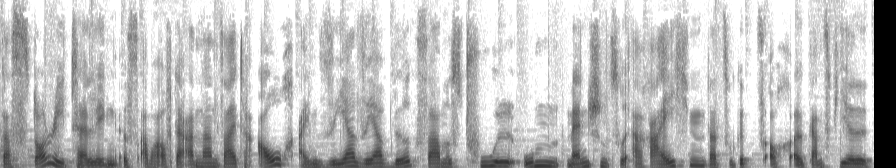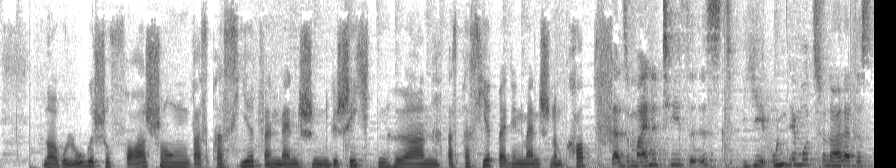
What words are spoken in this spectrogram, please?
Das Storytelling ist aber auf der anderen Seite auch ein sehr, sehr wirksames Tool, um Menschen zu erreichen. Dazu gibt es auch äh, ganz viel neurologische Forschung, was passiert, wenn Menschen Geschichten hören, was passiert bei den Menschen im Kopf. Also meine These ist, je unemotionaler das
